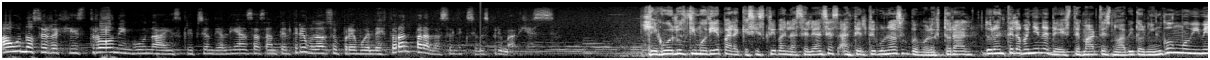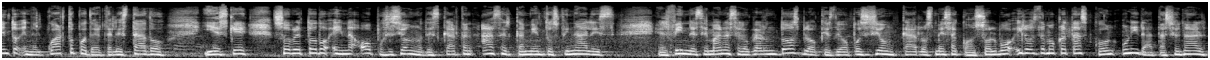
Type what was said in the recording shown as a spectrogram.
Aún no se registró ninguna inscripción de alianzas ante el Tribunal Supremo Electoral para las elecciones primarias. Llegó el último día para que se inscriban las alianzas ante el Tribunal Supremo Electoral. Durante la mañana de este martes no ha habido ningún movimiento en el cuarto poder del Estado. Y es que, sobre todo en la oposición, no descartan acercamientos finales. El fin de semana se lograron dos bloques de oposición, Carlos Mesa con Solvo y los demócratas con Unidad Nacional.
